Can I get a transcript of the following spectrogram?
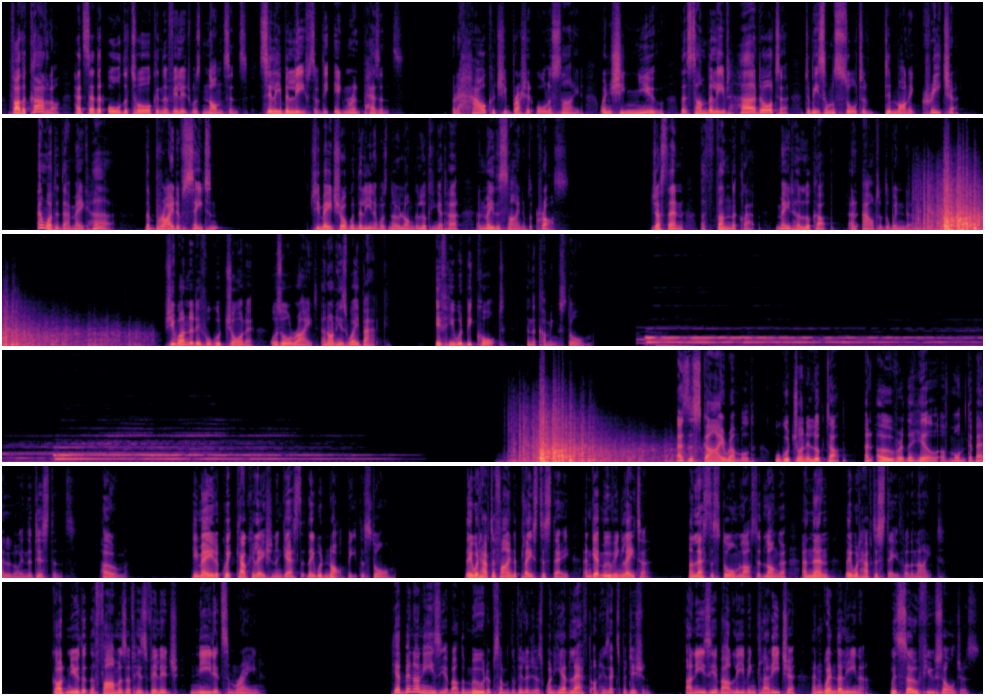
Father Carlo had said that all the talk in the village was nonsense, silly beliefs of the ignorant peasants. But how could she brush it all aside when she knew that some believed her daughter to be some sort of demonic creature? And what did that make her? The bride of Satan? She made sure Gwendalina was no longer looking at her and made the sign of the cross. Just then, a thunderclap made her look up and out of the window. She wondered if Uguccione was all right and on his way back if he would be caught in the coming storm. As the sky rumbled, Uguccione looked up and over at the hill of Montebello in the distance. Home. He made a quick calculation and guessed that they would not beat the storm. They would have to find a place to stay and get moving later, unless the storm lasted longer, and then they would have to stay for the night. God knew that the farmers of his village needed some rain. He had been uneasy about the mood of some of the villagers when he had left on his expedition, uneasy about leaving Clarice and Gwendalina with so few soldiers.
